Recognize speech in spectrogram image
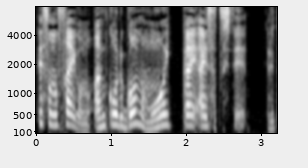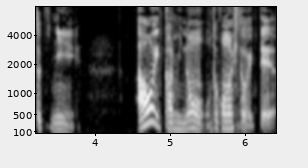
で、その最後のアンコール後のもう一回挨拶してるときに、青い髪の男の人がいて、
